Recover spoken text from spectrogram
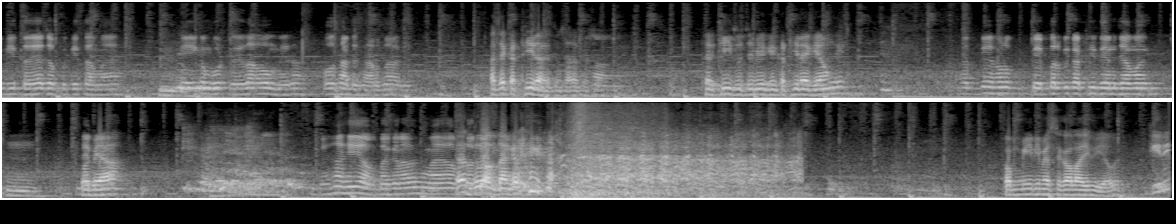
ਕੀਤਾ ਜਾਂ ਚੁੱਪ ਕੀਤਾ ਮੈਂ। ਹੂੰ। ਇਹ ਕੰਪਿਊਟਰ ਇਹਦਾ ਉਹ ਮੇਰਾ ਉਹ ਸਾਡੇ ਸਰ ਦਾ ਆ ਗਿਆ। ਅੱਛਾ ਇਕੱਠੀ ਰੱਖ ਦਿਓ ਸਾਰਾ ਹਾਂ। ਕੁਝ ਫਿਰ ਕੀ ਸੋਚੇ ਵੀ ਅੱਗੇ ਇਕੱਠੀ ਲੈ ਕੇ ਆਉਂਗੇ? ਅੱਗੇ ਹੁਣ ਪੇਪਰ ਵੀ ਇਕੱਠੀ ਦੇਣ ਜਾਵਾਂਗੇ। ਹੂੰ ਤੇ ਵਿਆਹ? ਮੈਂ ਕਿਹਾ ਇਹ ਆਪਦਾ ਕਰਾਂਗੇ ਮੈਂ ਤਾਂ ਤੂੰ ਆਪਦਾ ਕਰੇਂਗਾ। ਪੰਮੀ ਦੀ ਮੈਸੇਜ ਕਾਲ ਆਈ ਹੋਈ ਆ ਓਏ। ਕਿਹਦੀ?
